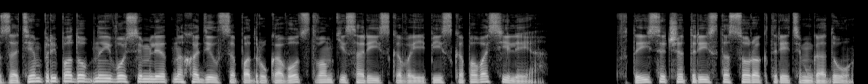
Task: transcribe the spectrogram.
Затем преподобный восемь лет находился под руководством кесарийского епископа Василия. В 1343 году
